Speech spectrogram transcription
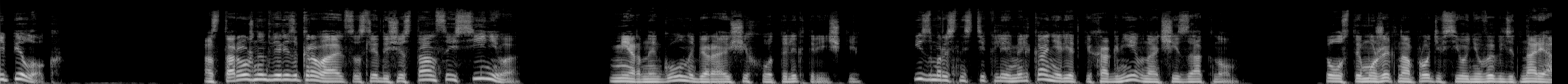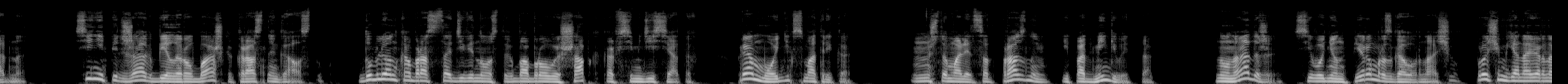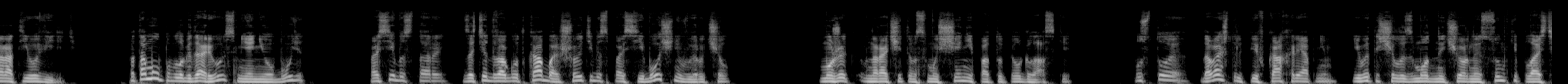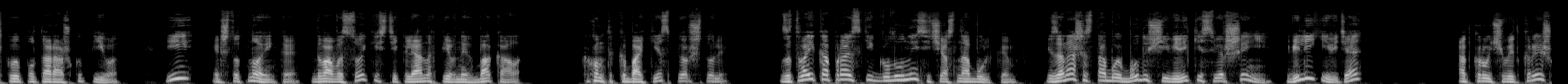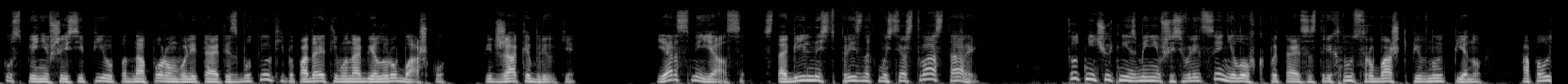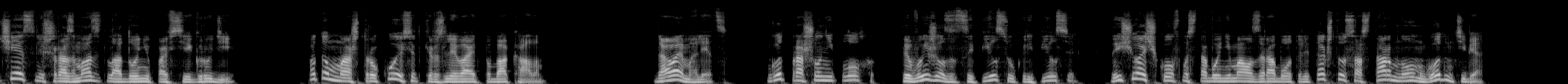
Эпилог. Осторожно, двери закрываются. Следующая станция Синего. Мерный гул, набирающий ход электрички. Изморозь на стекле, мелькание редких огней в ночи за окном. Толстый мужик напротив сегодня выглядит нарядно. Синий пиджак, белая рубашка, красный галстук. Дубленка образца 90-х, бобровая шапка, как в 70-х. Прям модник, смотри-ка. Ну что, малец, отпразднуем? И подмигивает так. Ну надо же, сегодня он первым разговор начал. Впрочем, я, наверное, рад его видеть. Потому поблагодарю, с меня не убудет. Спасибо, старый. За те два гудка большое тебе спасибо, очень выручил. Мужик в нарочитом смущении потупил глазки. Пустое. Давай, что ли, пивка хряпнем. И вытащил из модной черной сумки пластиковую полторашку пива. И, это что-то новенькое, два высоких стеклянных пивных бокала. В каком-то кабаке спер, что ли. За твои капральские галуны сейчас набулькаем — и за наши с тобой будущие великие свершения. Великие ведь, а? Откручивает крышку, вспенившееся пиво под напором вылетает из бутылки и попадает ему на белую рубашку, пиджак и брюки. Я рассмеялся. Стабильность — признак мастерства старый. Тот, ничуть не изменившись в лице, неловко пытается стряхнуть с рубашки пивную пену, а получается лишь размазать ладонью по всей груди. Потом машет рукой и все-таки разливает по бокалам. «Давай, малец. Год прошел неплохо. Ты выжил, зацепился, укрепился. Да еще очков мы с тобой немало заработали, так что со старым Новым годом тебя.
